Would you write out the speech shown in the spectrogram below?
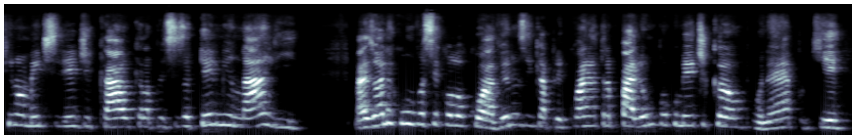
finalmente se dedicar ao que ela precisa terminar ali. Mas olha como você colocou, a Vênus em Capricórnio atrapalhou um pouco o meio de campo, né? Porque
